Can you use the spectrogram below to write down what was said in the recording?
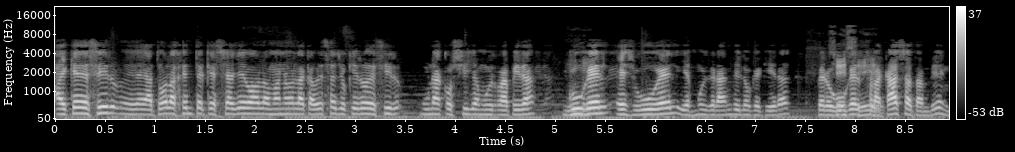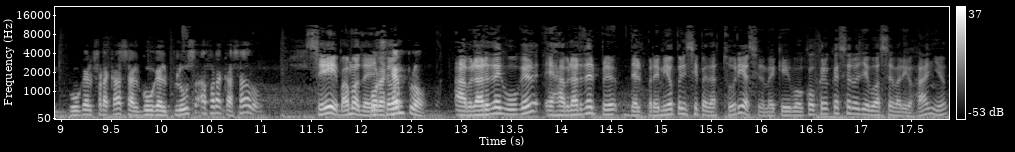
hay que decir eh, a toda la gente que se ha llevado la mano en la cabeza, yo quiero decir una cosilla muy rápida. Google es Google y es muy grande y lo que quieras, pero Google fracasa también. Google fracasa, el Google Plus ha fracasado. Sí, vamos, de Por ejemplo, hablar de Google es hablar del, del premio Príncipe de Asturias, si no me equivoco, creo que se lo llevó hace varios años.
